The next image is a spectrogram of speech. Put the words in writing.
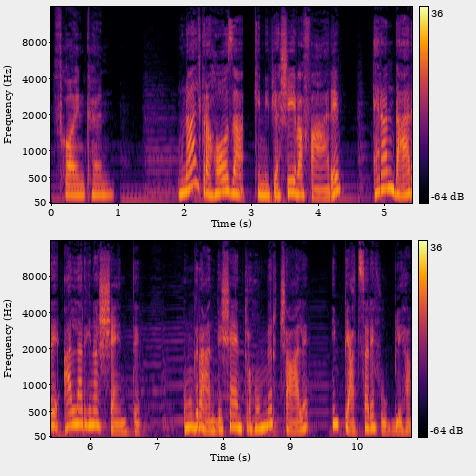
freuen können. Un'altra cosa che mi piaceva fare era andare alla Rinascente, un grande centro commerciale in Piazza Repubblica.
